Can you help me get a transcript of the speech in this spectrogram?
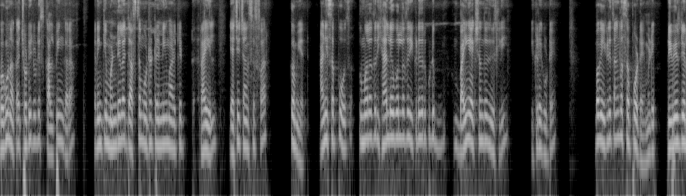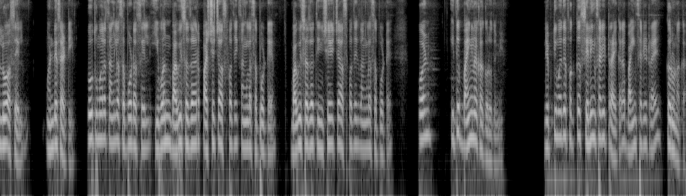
बघू नका छोटे छोटे स्काल्पिंग करा कारण की मंडेला जास्त मोठं ट्रेंडिंग मार्केट राहील याचे चान्सेस फार कमी आहेत. आणि सपोज तुम्हाला जर ह्या लेवलला जर इकडे जर कुठे बाईंग ॲक्शन जर दिसली इकडे कुठे बघा इकडे चांगला सपोर्ट आहे म्हणजे प्रिव्हियस डे लो असेल मंडेसाठी तो तुम्हाला चांगला सपोर्ट असेल इवन बावीस हजार पाचशेच्या आसपास एक चांगला सपोर्ट आहे बावीस हजार तीनशेच्या आसपास एक चांगला सपोर्ट आहे पण इथे बाईंग नका करू तुम्ही. निफ्टीमध्ये फक्त सेलिंगसाठी ट्राय करा बाईंगसाठी ट्राय करू नका.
